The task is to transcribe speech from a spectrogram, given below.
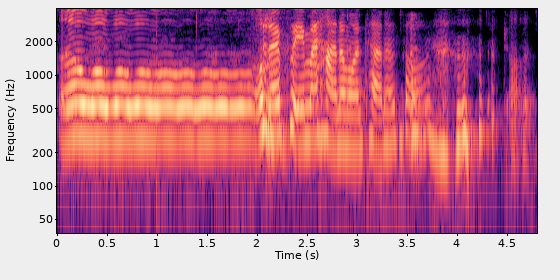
Oh, whoa, whoa, whoa, whoa, whoa, whoa. Should I play my Hannah Montana song? Gosh.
